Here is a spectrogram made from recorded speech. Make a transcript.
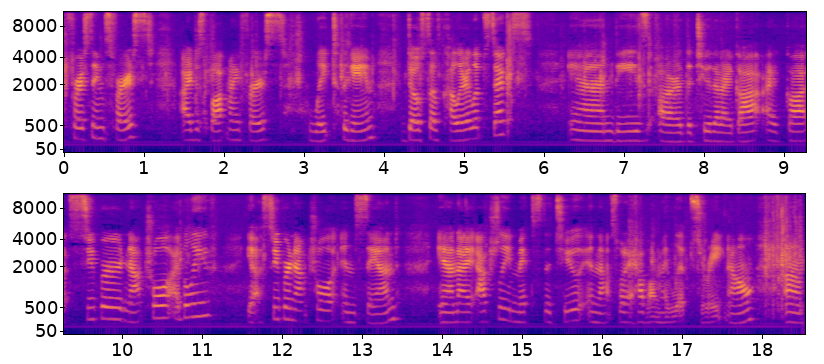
first things first, I just bought my first late to the game dose of color lipsticks. And these are the two that I got. I got Supernatural, I believe. Yeah, Supernatural and Sand and I actually mixed the two and that's what I have on my lips right now. Um,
